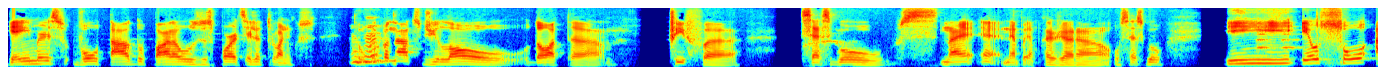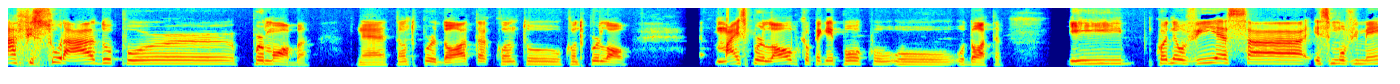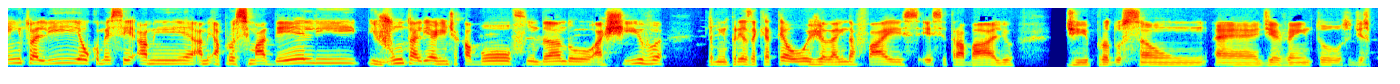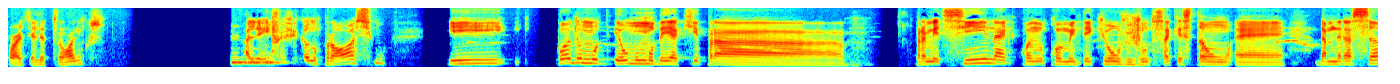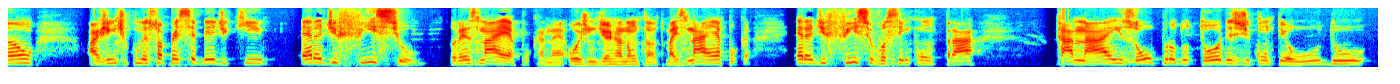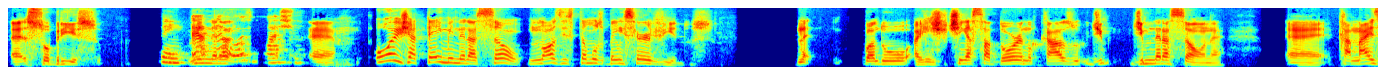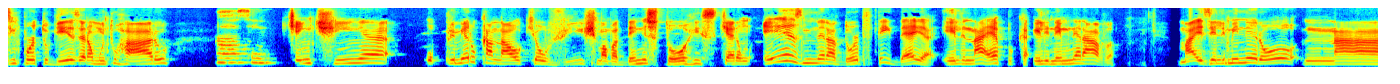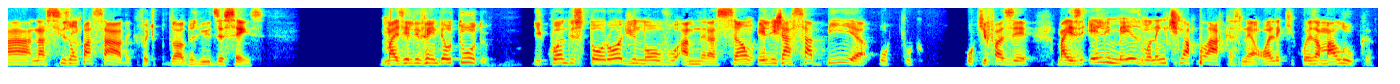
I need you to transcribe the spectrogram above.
gamers voltado para os esportes eletrônicos. Então, uhum. campeonatos de LoL, Dota, FIFA, CSGO, na, é, na época já era o CSGO, e eu sou afissurado por, por MOBA, né? Tanto por Dota quanto, quanto por LoL. Mais por LoL, porque eu peguei pouco o, o Dota. E quando eu vi essa, esse movimento ali, eu comecei a me, a me aproximar dele e junto ali a gente acabou fundando a Shiva, que é uma empresa que até hoje ela ainda faz esse trabalho de produção é, de eventos de esportes eletrônicos. Uhum. Ali a gente foi ficando próximo. E quando eu mudei aqui para para medicina, quando comentei que houve junto essa questão é, da mineração, a gente começou a perceber de que era difícil, pelo menos na época, né? Hoje em dia já não tanto, mas na época era difícil você encontrar canais ou produtores de conteúdo é, sobre isso. Sim, é Minera... até hoje, eu acho. É. Hoje, até em mineração, nós estamos bem servidos. Né? Quando a gente tinha essa dor, no caso de, de mineração, né? É, canais em português eram muito raro. Ah, sim. Quem tinha o primeiro canal que eu vi chamava Denis Torres, que era um ex-minerador, pra você ter ideia, ele na época, ele nem minerava mas ele minerou na, na season passada, que foi tipo 2016. Mas ele vendeu tudo. E quando estourou de novo a mineração, ele já sabia o, o, o que fazer. Mas ele mesmo nem tinha placas, né? Olha que coisa maluca.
